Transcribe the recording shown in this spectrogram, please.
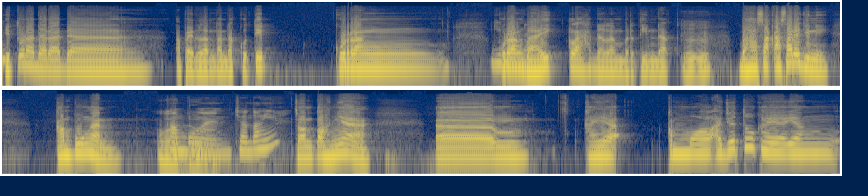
itu rada-rada apa ya dalam tanda kutip kurang kurang baik lah dalam bertindak Mm-mm. bahasa kasarnya gini kampungan Waduh. Kampungan. Contohnya? Contohnya, em, kayak ke mall aja tuh kayak yang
